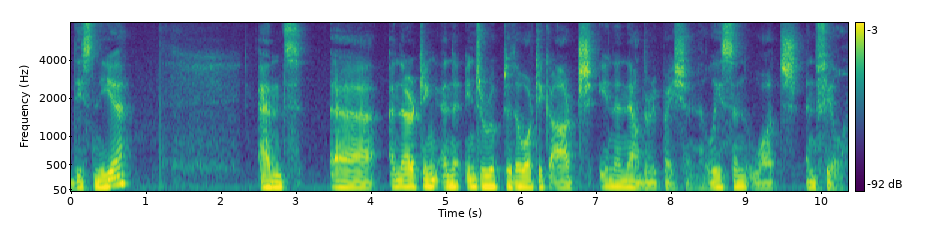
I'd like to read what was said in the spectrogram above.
dyspnea and uh, unearthing an interrupted aortic arch in an elderly patient. Listen, watch, and feel.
